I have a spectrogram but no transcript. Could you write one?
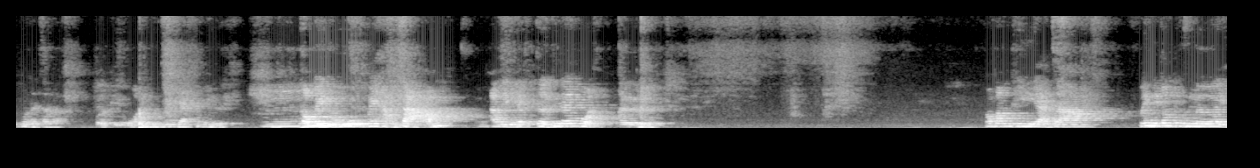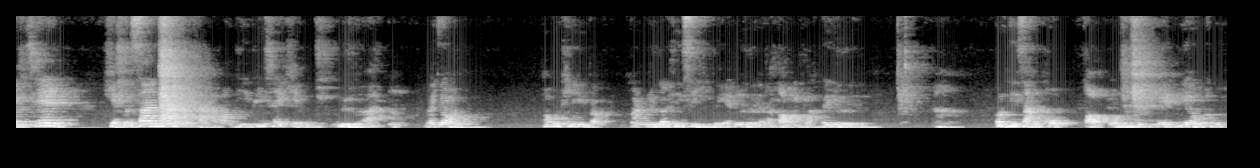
ทุกคนอาจจะแบบเปิดพีโออันดูนี่ยัดเข้าไปเลยอืมก็ไม่รู้ไม่ถามสามอะไรอย่างเงี้ยเกิดขึ้นได้หมดเออเพราะบางทีอาจจะไม่มีต้นทุนเลย เช่น เข็มมันสั้นมากเลยค่ะบางทีพี่ใช้เข็มเหลือมาหย่อน เพราะบางทีแบบมันเหลือที่สี่เมตรเลยอะต่ออีกหลังได้เลยอ่าบางทีสั่งหกตอกลงเมตรเดียวก็มี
